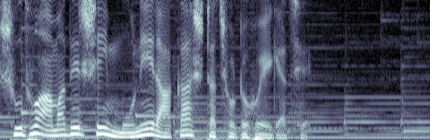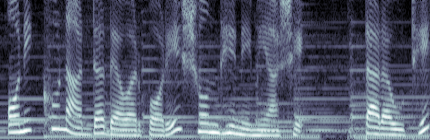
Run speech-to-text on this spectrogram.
শুধু আমাদের সেই মনের আকাশটা ছোট হয়ে গেছে। অনেকক্ষণ আড্ডা দেওয়ার পরে সন্ধে নেমে আসে। তারা উঠে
